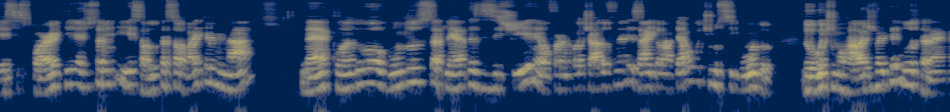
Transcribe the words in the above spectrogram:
desse esporte, é justamente isso. A luta só vai terminar né, quando algum dos atletas desistirem ou for nocauteado ou finalizar. Então, até o último segundo do último round vai ter luta, né?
